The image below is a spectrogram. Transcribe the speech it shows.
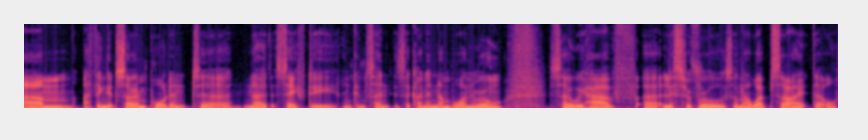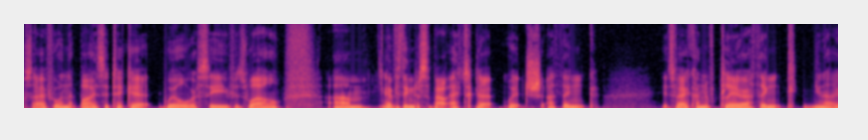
Um, I think it's so important to know that safety and consent is the kind of number one rule. So we have a list of rules on our website that also everyone that buys a ticket will receive as well. Um, everything just about etiquette, which I think is very kind of clear. I think you know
